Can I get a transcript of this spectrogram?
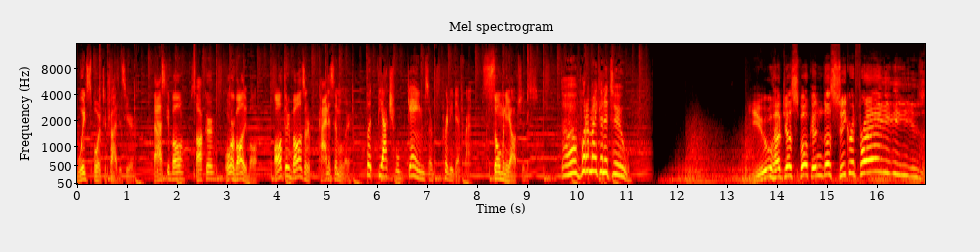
which sport to try this year basketball, soccer, or volleyball. All three balls are kind of similar. But the actual games are pretty different. So many options. Uh, what am I gonna do? You have just spoken the secret phrase!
